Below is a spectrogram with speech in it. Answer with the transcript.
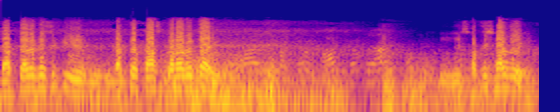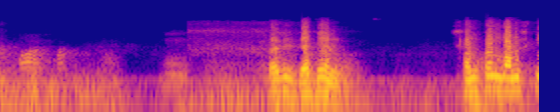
ডাক্তারের কাছে কি, ডাক্তার কাজ করাবে তাই? সাথী সারবে? তাহলে দেখেন, সন্তান মানুষকে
